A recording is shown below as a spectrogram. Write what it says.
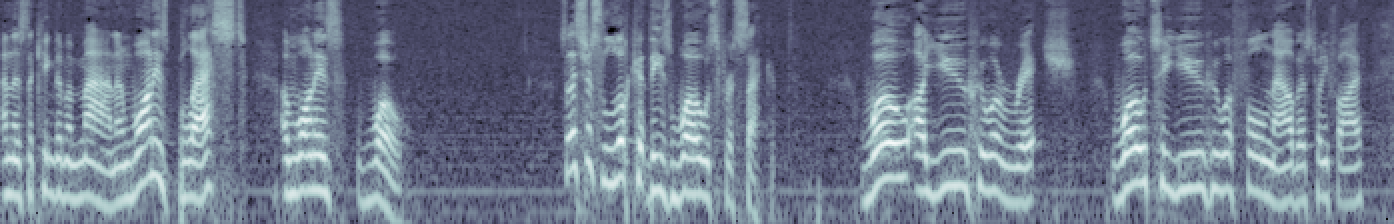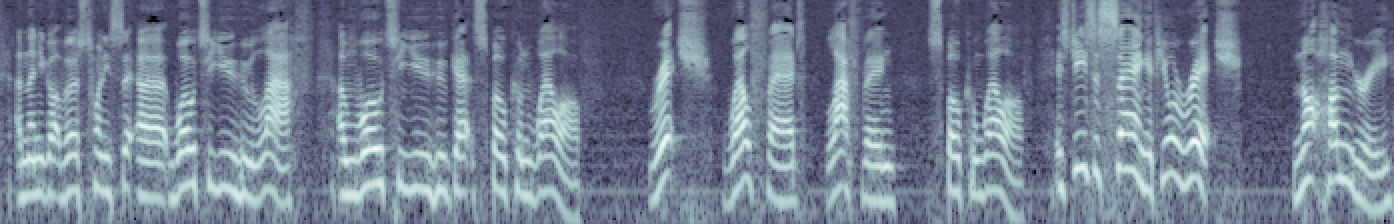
and there's the kingdom of man. And one is blessed, and one is woe. So let's just look at these woes for a second. Woe are you who are rich. Woe to you who are full now, verse 25. And then you got verse 26. Uh, woe to you who laugh, and woe to you who get spoken well of. Rich, well fed, laughing, spoken well of. Is Jesus saying if you're rich, not hungry,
